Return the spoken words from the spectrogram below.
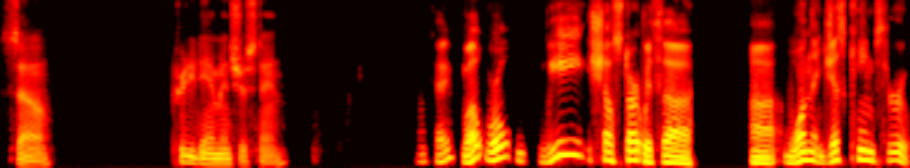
so pretty damn interesting. Okay. Well, we'll we shall start with uh uh one that just came through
